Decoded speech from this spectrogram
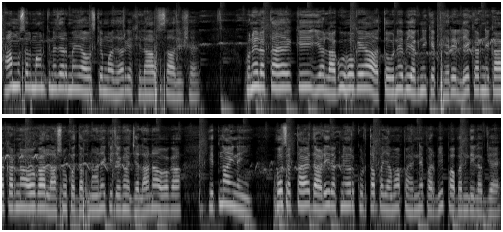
आम मुसलमान की नज़र में यह उसके मजहर के खिलाफ साजिश है। उन्हें लगता है कि यह लागू हो गया तो उन्हें भी अग्नि के फेरे लेकर निकाह करना होगा, लाशों को दफनाने की जगह जलाना होगा। इतना ही नहीं, हो सकता है दाढ़ी रखने और कुर्ता पजामा पहनने पर भी पाबंदी लग जाए।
